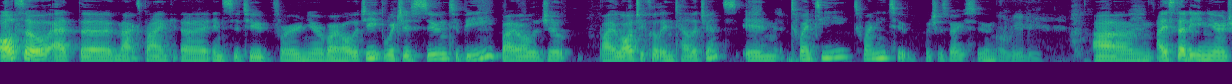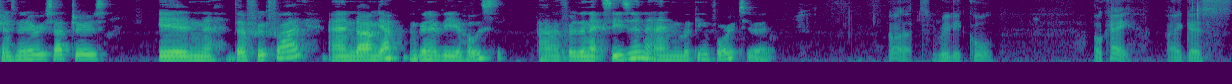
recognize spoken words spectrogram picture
also at the Max Planck uh, Institute for Neurobiology, which is soon to be biologi- biological intelligence in 2022, which is very soon. Oh, really? Um, I study neurotransmitter receptors in the fruit fly, and um, yeah, I'm going to be a host uh, for the next season and looking forward to it. Oh, that's really cool. Okay, I guess.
